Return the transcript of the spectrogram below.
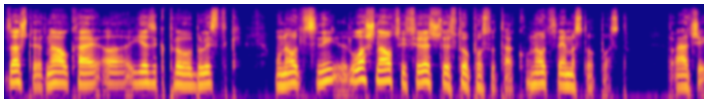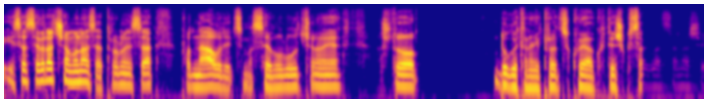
Zašto? Jer nauka je a, jezik probabilistike. U nauci, ni, loš nauci se reći što je 100% tako. U nauci nema 100%. Znači, i sad se vraćamo nazad. Problem sa pod navodicima, sa evolucijom je što dugotrajni proces koji je jako teško saglasa naše...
